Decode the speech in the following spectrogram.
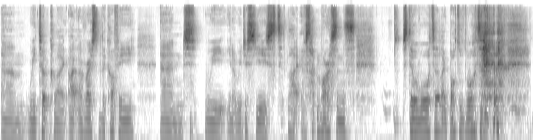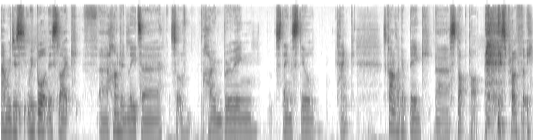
um, we took like I, I roasted the coffee, and we you know we just used like it was like Morrison's still water, like bottled water, and we just we bought this like uh, hundred liter sort of home brewing stainless steel tank. It's kind of like a big uh, stock pot. it's probably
